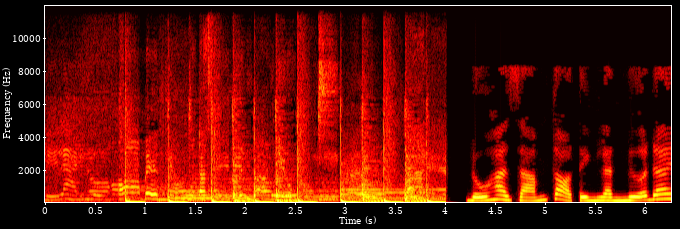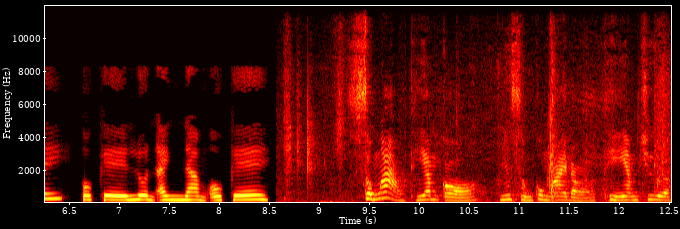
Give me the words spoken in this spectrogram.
thế là yêu có bên nhau ta sẽ biết bao nhiêu Đố Hà dám tỏ tình lần nữa đấy. Ok luôn anh Nam ok. Sống ảo thì em có, nhưng sống cùng ai đó thì em chưa.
